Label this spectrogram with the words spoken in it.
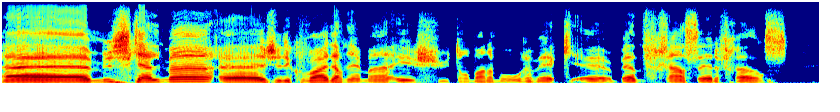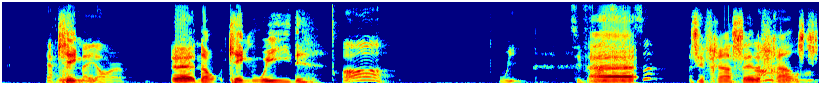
Euh, musicalement, euh, j'ai découvert dernièrement et je suis tombé en amour avec euh, un band français de France. Rien King. de meilleur. Euh, non, King Weed. Ah! Oui. C'est français ça? C'est français de Ah. France.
